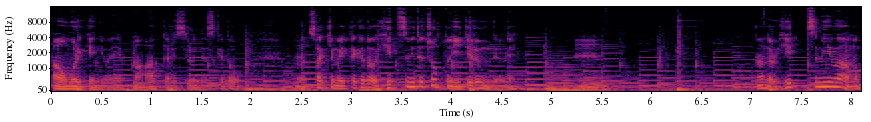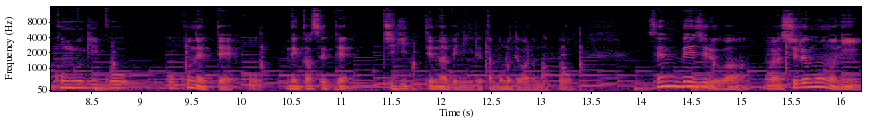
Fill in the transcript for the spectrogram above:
青森県にはね、まあ、あったりするんですけど、うん、さっきも言ったけどひっつみとちょっと似てるんだよね。うん、なんだろうひっつみはま小麦粉をこねてこう寝かせてちぎって鍋に入れたものではあるんだけどせんべい汁はだから汁物に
